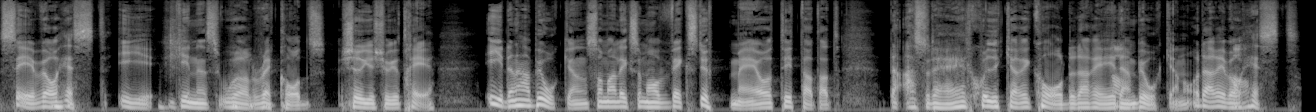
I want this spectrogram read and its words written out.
se, vår häst i Guinness World Records 2023 i den här boken som man liksom har växt upp med och tittat att alltså det är helt sjuka rekord det där är i Ja. den boken och där är vår Ja. häst.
